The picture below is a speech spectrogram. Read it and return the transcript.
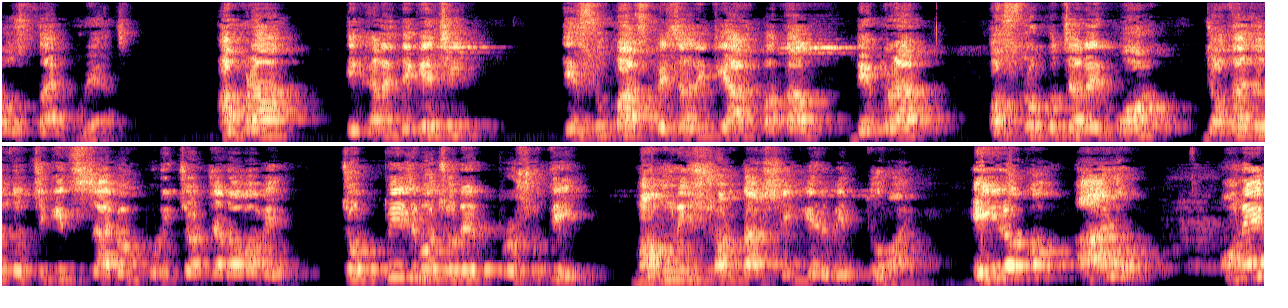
অবস্থায় পড়ে আছে। আমরা এখানে দেখেছি যে সুপার স্পেশালিটি হাসপাতাল ডেবরার অস্ত্রোপচারের পর যথাযথ চিকিৎসা এবং পরিচর্যার অভাবে চব্বিশ বছরের প্রসূতি মামুনি সর্দার সিংহের মৃত্যু হয়। এই রকম আরও অনেক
